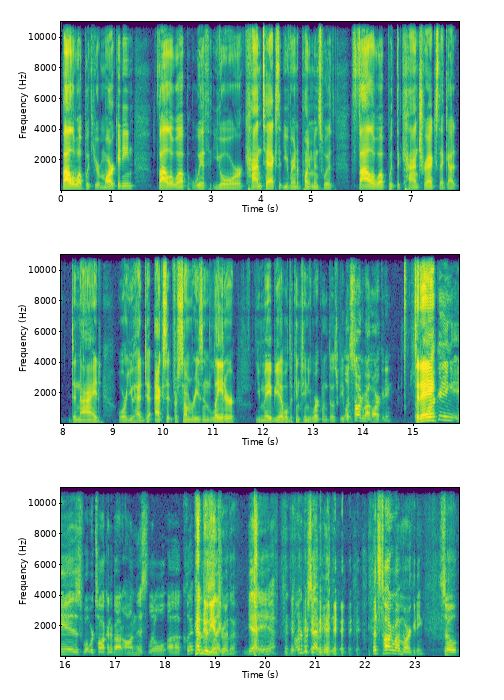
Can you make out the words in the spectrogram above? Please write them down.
Follow up with your marketing, follow up with your contacts that you've ran appointments with, follow up with the contracts that got denied or you had to exit for some reason later you may be able to continue working with those people. Let's talk about marketing. So Today- marketing is what we're talking about on this little uh, clip. Had to do the intro, though. Yeah, yeah, yeah. 100%, man. Let's talk about marketing. So,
